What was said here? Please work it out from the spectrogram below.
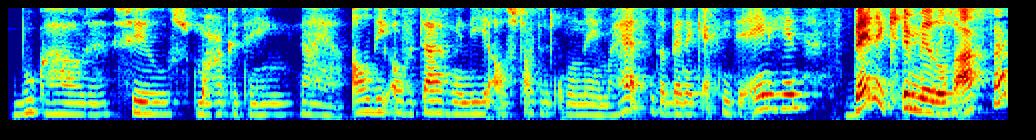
boekhouden, sales, marketing. Nou ja, al die overtuigingen die je als startend ondernemer hebt. Want daar ben ik echt niet de enige in. Ben ik inmiddels achter.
